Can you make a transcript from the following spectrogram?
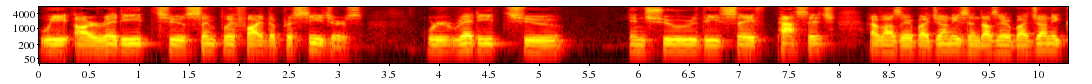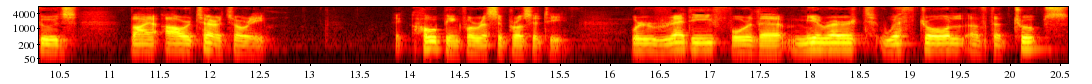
we are ready to simplify the procedures. We're ready to ensure the safe passage of Azerbaijanis and Azerbaijani goods via our territory, hoping for reciprocity. We're ready for the mirrored withdrawal of the troops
